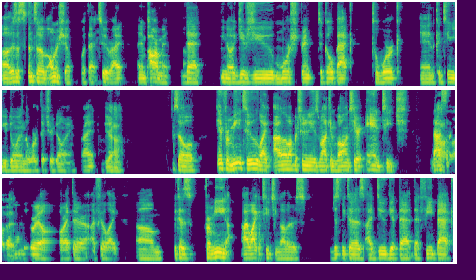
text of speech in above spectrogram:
uh, there's a sense of ownership with that too, right? And empowerment that, you know, it gives you more strength to go back to work and continue doing the work that you're doing, right? Yeah. So, and for me too, like I love opportunities when I can volunteer and teach. That's oh, the only grail right there. I feel like um, because for me, I like teaching others just because I do get that that feedback,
